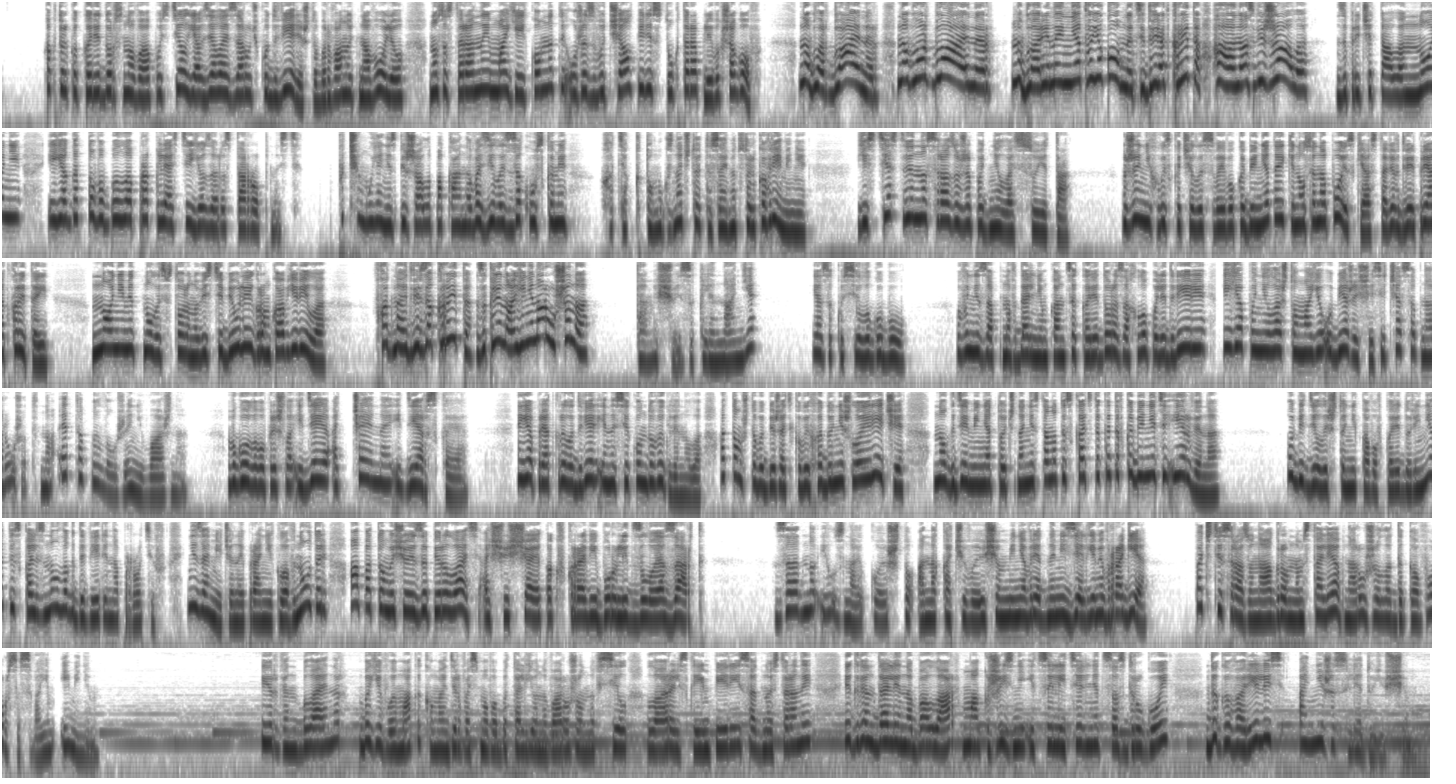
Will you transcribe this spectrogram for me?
Как только коридор снова опустел, я взялась за ручку двери, чтобы рвануть на волю, но со стороны моей комнаты уже звучал перестук торопливых шагов. «Наблард Блайнер! Наблард Блайнер!» «На Бларины нет в ее комнате! Дверь открыта, а она сбежала!» запричитала Нони, и я готова была проклясть ее за расторопность. Почему я не сбежала, пока она возилась с закусками? Хотя кто мог знать, что это займет столько времени? Естественно, сразу же поднялась суета. Жених выскочил из своего кабинета и кинулся на поиски, оставив дверь приоткрытой. Нони метнулась в сторону вестибюля и громко объявила. Входная дверь закрыта, заклинание не нарушено. Там еще и заклинание. Я закусила губу. Внезапно в дальнем конце коридора захлопали двери, и я поняла, что мое убежище сейчас обнаружат, но это было уже неважно. В голову пришла идея отчаянная и дерзкая. Я приоткрыла дверь и на секунду выглянула. О том, чтобы бежать к выходу, не шло и речи, но где меня точно не станут искать, так это в кабинете Ирвина. Убедилась, что никого в коридоре нет, и скользнула к двери напротив. Незамеченной проникла внутрь, а потом еще и заперлась, ощущая, как в крови бурлит злой азарт. Заодно и узнаю кое-что о накачивающем меня вредными зельями враге. Почти сразу на огромном столе обнаружила договор со своим именем. Ирвин Блайнер, боевой маг и командир 8-го батальона вооруженных сил Лаорельской империи с одной стороны, и Гвендолина Балар, маг жизни и целительница с другой, договорились о ниже следующем –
